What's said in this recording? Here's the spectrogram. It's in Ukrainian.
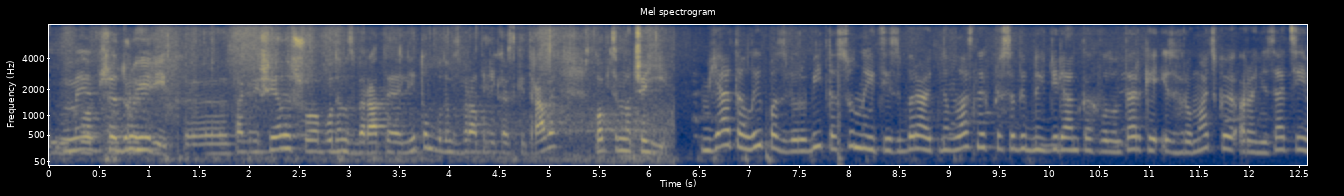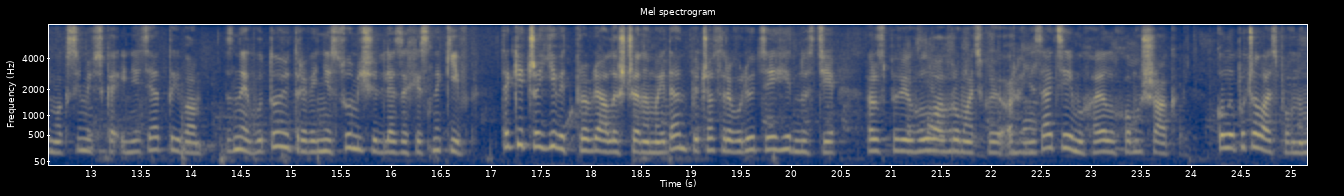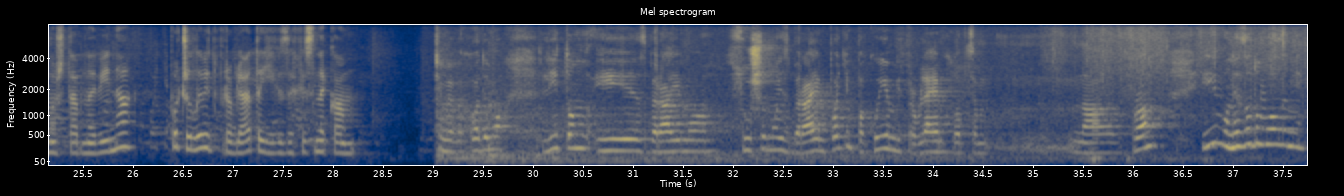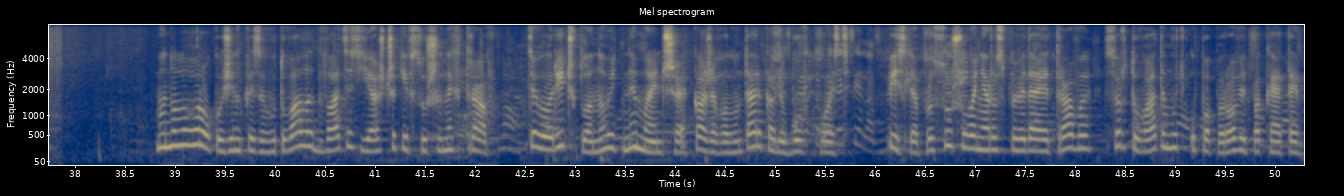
Ми вже другий рік е, так рішили, що будемо збирати літом, будемо збирати лікарські трави хлопцям на чаї. М'ята, липа, звіробій та суниці збирають на власних присадибних ділянках волонтерки із громадської організації Максимівська ініціатива. З них готують трав'яні суміші для захисників. Такі чаї відправляли ще на майдан під час революції гідності, розповів голова громадської організації Михайло Хомишак. Коли почалась повномасштабна війна, почали відправляти їх захисникам. Ми виходимо літом і збираємо, сушимо і збираємо, потім пакуємо, відправляємо хлопцям на фронт, і вони задоволені. Минулого року жінки заготували 20 ящиків сушених трав. Цьогоріч планують не менше, каже волонтерка Любов Кость. Після просушування, розповідає, трави сортуватимуть у паперові пакети.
